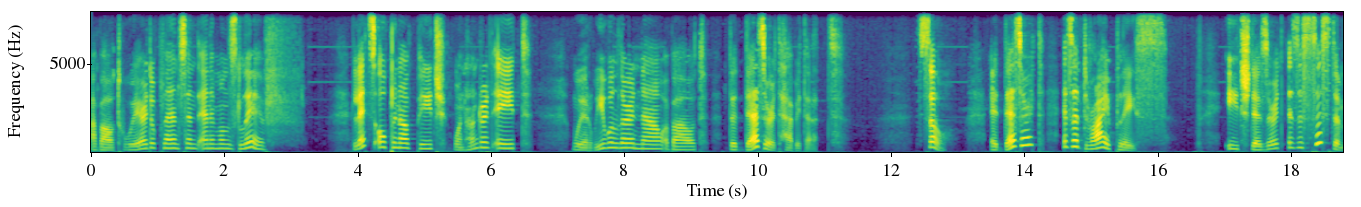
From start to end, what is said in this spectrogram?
about where do plants and animals live, let's open up page 108 where we will learn now about the desert habitat. So, a desert is a dry place each desert is a system,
